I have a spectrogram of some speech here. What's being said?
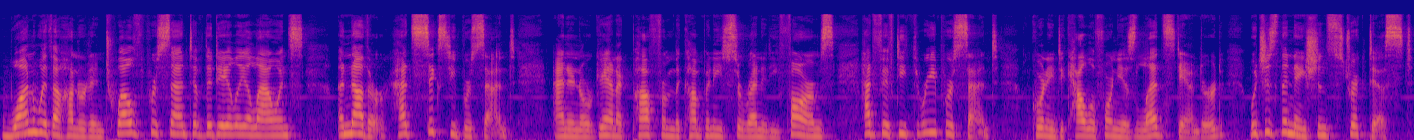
One with 112% of the daily allowance, another had 60%, and an organic puff from the company Serenity Farms had 53%, according to California's lead standard, which is the nation's strictest.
